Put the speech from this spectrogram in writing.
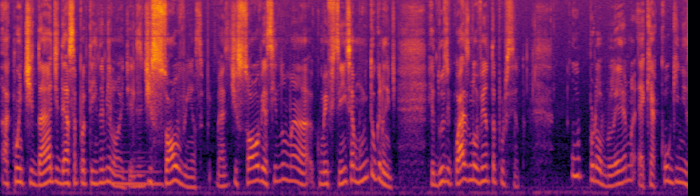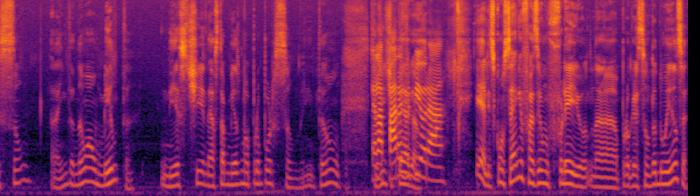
a quantidade dessa proteína amiloide. Eles hum. dissolvem, essa, mas dissolvem assim numa, com uma eficiência muito grande. Reduzem quase 90%. O problema é que a cognição ainda não aumenta neste nesta mesma proporção. Né? Então, ela para pega, de piorar. É, eles conseguem fazer um freio na progressão da doença,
